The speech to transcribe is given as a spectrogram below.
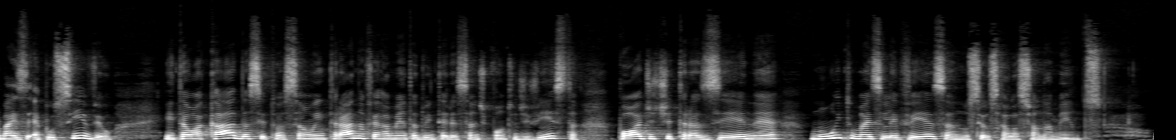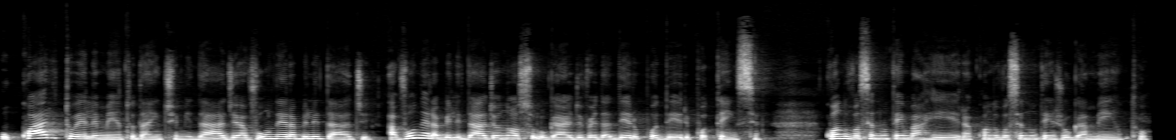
mas é possível Então, a cada situação, entrar na ferramenta do interessante ponto de vista pode te trazer né, muito mais leveza nos seus relacionamentos. O quarto elemento da intimidade é a vulnerabilidade. A vulnerabilidade é o nosso lugar de verdadeiro poder e potência. Quando você não tem barreira, quando você não tem julgamento,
